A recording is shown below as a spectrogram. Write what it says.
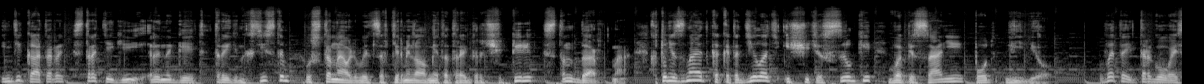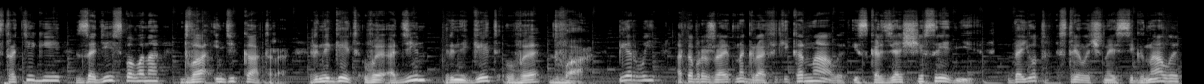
Индикаторы стратегии Renegade Trading System устанавливаются в терминал MetaTrader 4 стандартно. Кто не знает, как это делать, ищите ссылки в описании под видео. В этой торговой стратегии задействовано два индикатора – Renegade V1, Renegade V2. Первый отображает на графике каналы и скользящие средние, дает стрелочные сигналы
